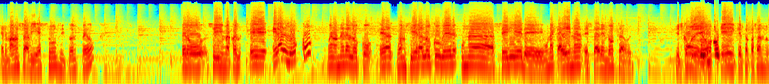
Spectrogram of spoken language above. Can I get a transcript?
hermanos traviesos y todo el pedo. Pero sí, me acuerdo, eh, era loco, bueno, no era loco, era, bueno, sí era loco ver una serie de una cadena estar en otra, güey. Y Es como de, ok, ¿qué está pasando?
